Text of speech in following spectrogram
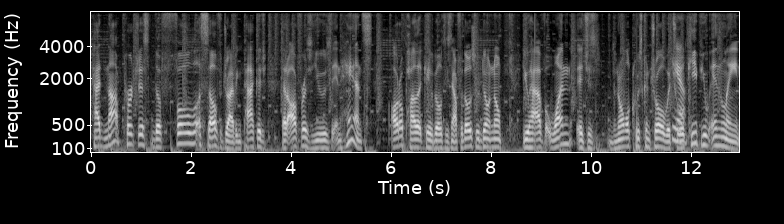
had not purchased the full self driving package that offers used enhanced autopilot capabilities. Now, for those who don't know, you have one, it's just the normal cruise control, which yeah. will keep you in lane.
